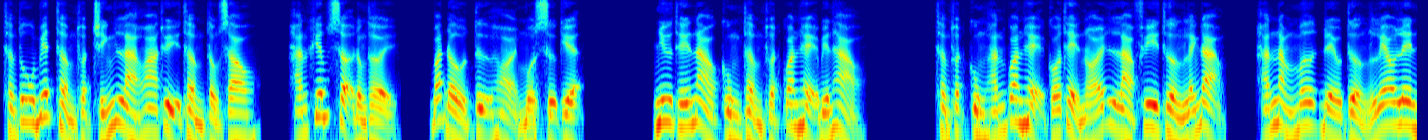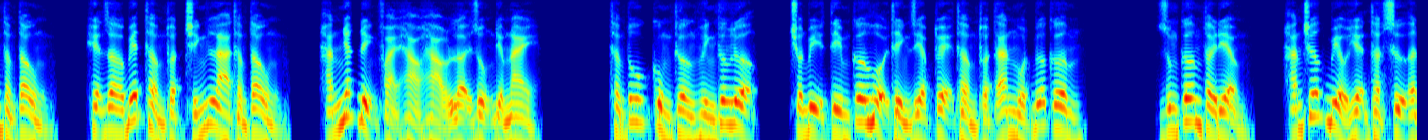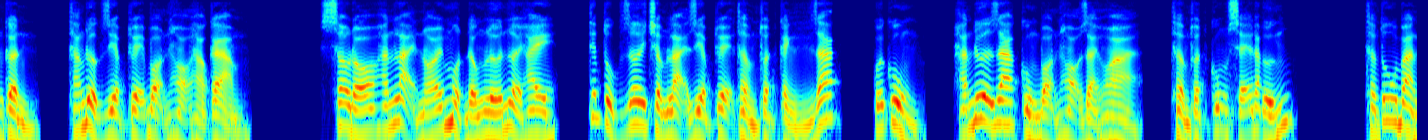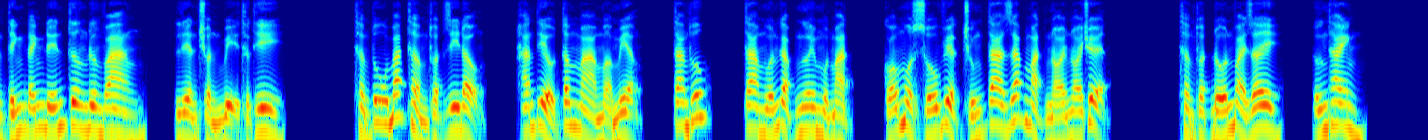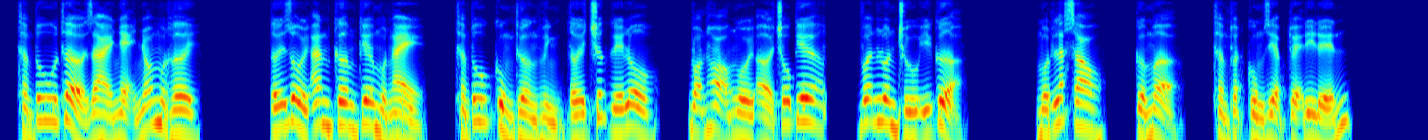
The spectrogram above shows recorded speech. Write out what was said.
Thẩm tu biết thẩm thuật chính là hoa thụy thẩm tổng sau, hắn khiếp sợ đồng thời, bắt đầu tự hỏi một sự kiện. Như thế nào cùng thẩm thuật quan hệ biến hảo? Thẩm thuật cùng hắn quan hệ có thể nói là phi thường lãnh đạo, hắn nằm mơ đều tưởng leo lên thẩm tổng, hiện giờ biết thẩm thuật chính là thẩm tổng, hắn nhất định phải hảo hảo lợi dụng điểm này. Thẩm tu cùng thường huỳnh thương lượng, chuẩn bị tìm cơ hội thỉnh Diệp Tuệ thẩm thuật ăn một bữa cơm. Dùng cơm thời điểm, hắn trước biểu hiện thật sự ân cần, thắng được Diệp Tuệ bọn họ hảo cảm. Sau đó hắn lại nói một đống lớn lời hay, tiếp tục rơi chậm lại Diệp Tuệ thẩm thuật cảnh giác, cuối cùng, hắn đưa ra cùng bọn họ giải hòa, thẩm thuật cũng sẽ đáp ứng. Thẩm tu bản tính đánh đến tương đương vang, liền chuẩn bị thực thi. Thẩm tu bắt thẩm thuật di động, hắn tiểu tâm mà mở miệng, tam thúc, ta muốn gặp ngươi một mặt, có một số việc chúng ta giáp mặt nói nói chuyện. Thẩm thuật đốn vài giây, ứng thanh. Thẩm tu thở dài nhẹ nhõm một hơi. Tới rồi ăn cơm kia một ngày, thẩm tu cùng thường huỳnh tới trước ghế lô, bọn họ ngồi ở chỗ kia, vẫn luôn chú ý cửa. Một lát sau, cửa mở, thẩm thuật cùng Diệp Tuệ đi đến.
